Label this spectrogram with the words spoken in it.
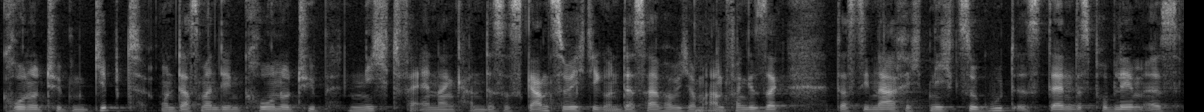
Chronotypen gibt und dass man den Chronotyp nicht verändern kann. Das ist ganz wichtig und deshalb habe ich am Anfang gesagt, dass die Nachricht nicht so gut ist. Denn das Problem ist,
